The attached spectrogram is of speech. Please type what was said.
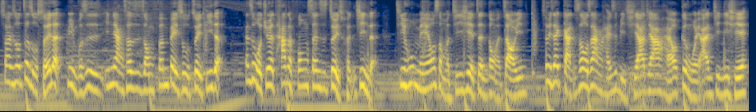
虽然说这组水冷并不是音量测试中分贝数最低的，但是我觉得它的风声是最纯净的，几乎没有什么机械震动的噪音，所以在感受上还是比其他家还要更为安静一些。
